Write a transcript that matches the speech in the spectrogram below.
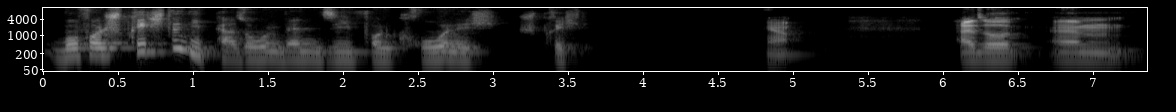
Wovon spricht denn die Person, wenn sie von chronisch spricht? Ja, also ähm,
